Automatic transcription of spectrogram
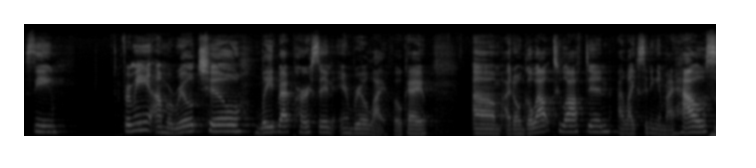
See, for me, I'm a real chill, laid back person in real life, okay? Um, I don't go out too often. I like sitting in my house.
